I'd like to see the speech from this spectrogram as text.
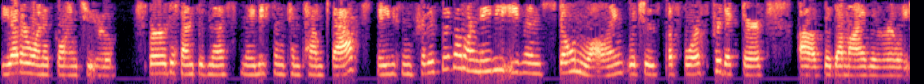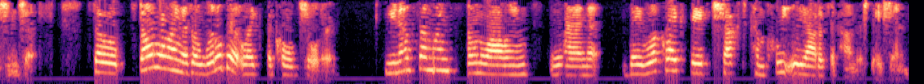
The other one is going to spur defensiveness, maybe some contempt back, maybe some criticism, or maybe even stonewalling, which is the fourth predictor of the demise of relationships. So stonewalling is a little bit like the cold shoulder. You know someone's stonewalling when they look like they've checked completely out of the conversation.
